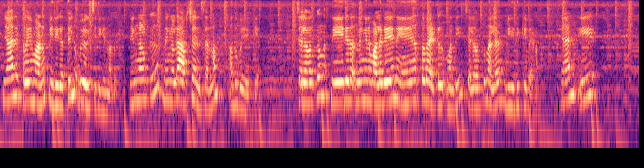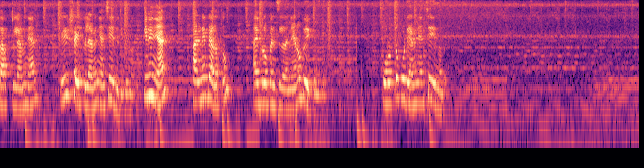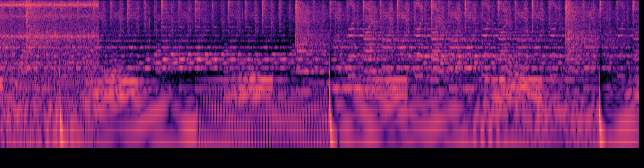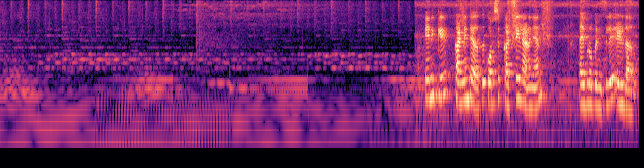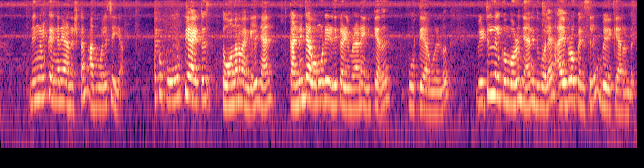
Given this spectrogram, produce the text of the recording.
ഞാൻ ഇത്രയുമാണ് പിരികത്തിൽ ഉപയോഗിച്ചിരിക്കുന്നത്. നിങ്ങൾക്ക് നിങ്ങളുടെ ആവശ്യാനുസരണം അത് ഉപയോഗിക്കാം. ചിലവർക്ക് നേരിയ ഇങ്ങനെ വളരെ നേർത്തതായിട്ട് മതി. ചിലവർക്ക് നല്ല വീതിക്ക് വേണം. ഞാൻ ഈ കറക്റ്റിലാണ് ഞാൻ ഈ ഷേപ്പിലാണ് ഞാൻ ചെയ്തിരിക്കുന്നത്. ഇനി ഞാൻ കണ്ണിന്റെ അകത്തും ഐബ്രോ പെൻസിൽ തന്നെയാണ് ഉപയോഗിക്കുന്നത്. പുറത്തു കൂടിയാണ് ഞാൻ ചെയ്യുന്നത്. കണ്ണിന്റെ അകത്ത് കുറച്ച് കട്ടിയിലാണ് ഞാൻ ഐബ്രോ പെൻസിൽ എഴുതാറ്. നിങ്ങൾക്ക് എങ്ങനെയാണ് ഇഷ്ടം? അതുപോലെ ചെയ്യാം. ഇപ്പോൾ പൂർത്തിയായിട്ട് തോന്നണമെങ്കിൽ ഞാൻ കണ്ണിന്റെ അകം കൂടി എഴുതി കഴിയുമ്പോഴാണ് എനിക്കത് പൂർത്തിയാവുകയുള്ളൂ. വീട്ടിൽ നിൽക്കുമ്പോഴും ഞാൻ ഇതുപോലെ ഐബ്രോ പെൻസിൽ ഉപയോഗിക്കാറുണ്ട്.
